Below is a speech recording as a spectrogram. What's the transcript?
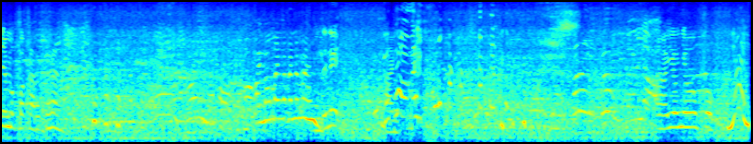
Niya magpakarga. Okay, mamay na ka naman. Dali. Ay. Ayaw niyo po. Yan.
